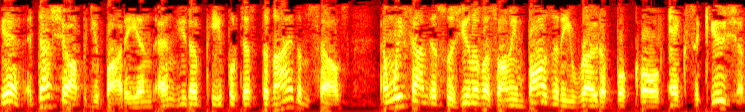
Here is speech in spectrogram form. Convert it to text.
Yeah, it does show up in your body, and, and you know, people just deny themselves. And we found this was universal. I mean, Bossidy wrote a book called Execution.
